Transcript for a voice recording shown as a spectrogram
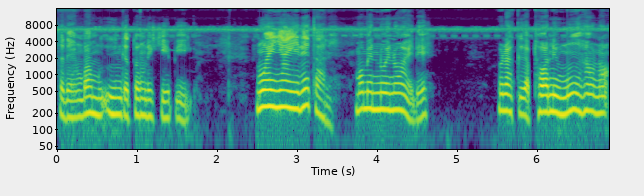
แสดงว่ามืออื่นก็ต้องได้เก็บอีกหน่วยใหญ่เด้จ้ะนี่บ่แม่นหน่วยน้อยเด้ เวลาเกือบทอนิ้วมือเฮาเนาะ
